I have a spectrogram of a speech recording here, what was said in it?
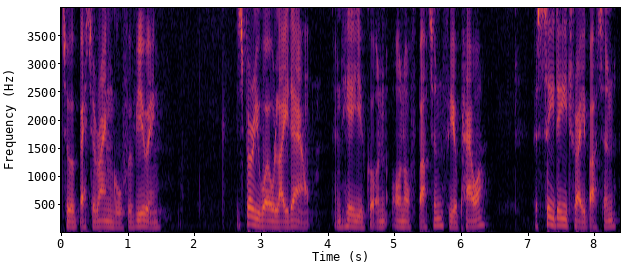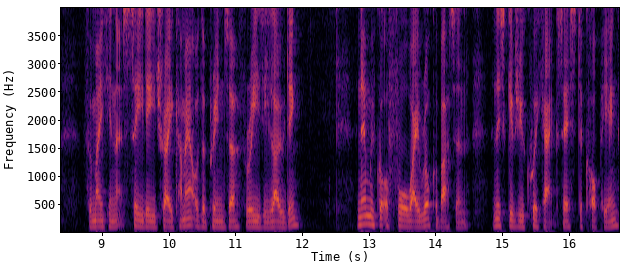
to a better angle for viewing. It's very well laid out and here you've got an on-off button for your power, a CD tray button for making that CD tray come out of the printer for easy loading, and then we've got a four-way rocker button and this gives you quick access to copying,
